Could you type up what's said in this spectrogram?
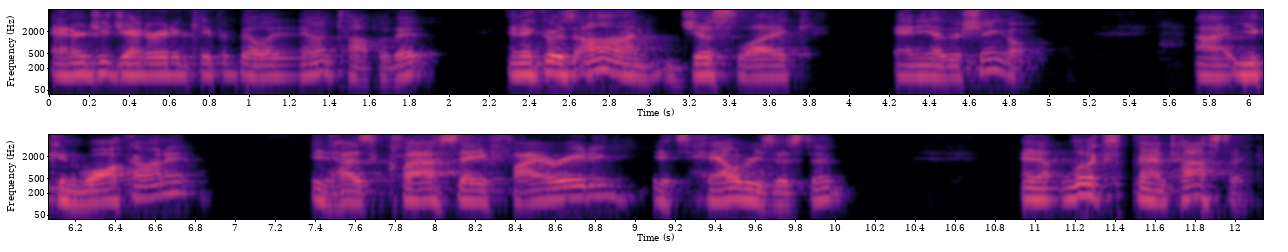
energy generating capability on top of it, and it goes on just like any other shingle. Uh, you can walk on it. It has Class A fire rating. It's hail resistant, and it looks fantastic.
